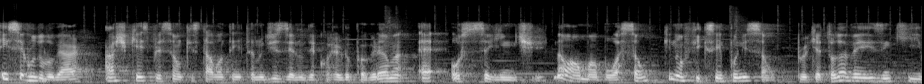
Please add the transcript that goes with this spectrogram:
Em segundo lugar, acho que a expressão que estavam tentando dizer no decorrer do programa é o seguinte: não há uma boa ação que não fique sem punição, porque toda vez em que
